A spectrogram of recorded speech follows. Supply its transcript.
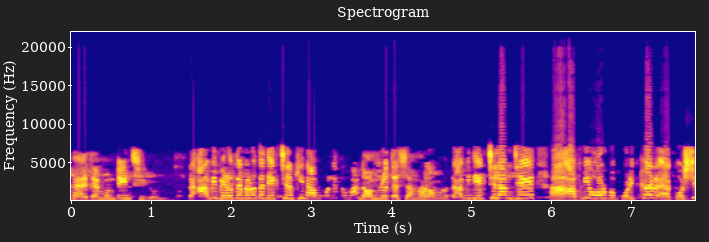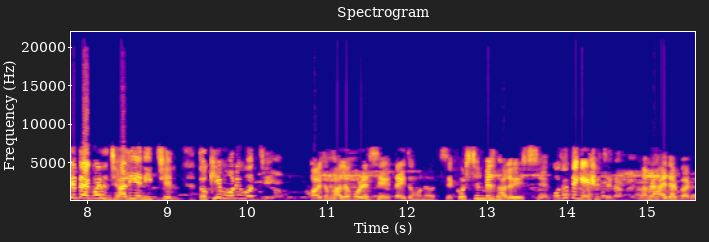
হ্যাঁ তেমনটাই ছিল। তা আমি বেরোতে বেরোতে দেখছিলাম কি নাম বলে তোমার? নম্রতা সাহা। নম্রতা আমি দেখছিলাম যে আহ, আপনি ওর পরীক্ষার কোশ্চেনটা একবার ঝালিয়ে নিচ্ছেন। তো কি মনে হচ্ছে? হয়তো ভালো করেছে তাই তো মনে হচ্ছে। কোশ্চেন বেশ ভালোই এসছে। কোথা থেকে এসেছেন আমরা হায়দারপাড়া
